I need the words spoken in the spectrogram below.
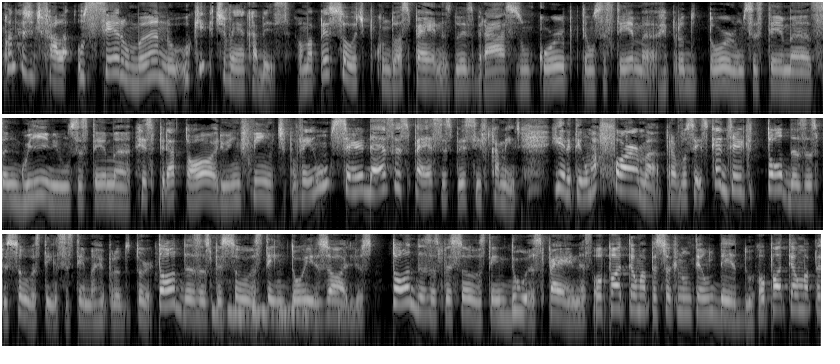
quando a gente fala o ser humano, o que que te vem à cabeça? É uma pessoa, tipo, com duas pernas, dois braços, um corpo que tem um sistema reprodutor, um sistema sanguíneo, um sistema respiratório, enfim, tipo, vem um ser dessa espécie especificamente. E ele tem uma forma pra você. Isso quer dizer que todas as pessoas têm sistema reprodutor? Todas as pessoas têm dois olhos? Todas as pessoas têm duas pernas? Ou pode ter uma pessoa que não tem um dedo? Ou pode ter uma pessoa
